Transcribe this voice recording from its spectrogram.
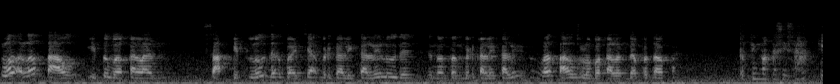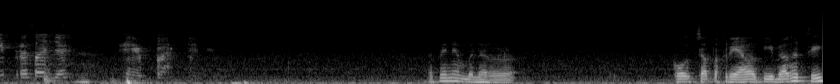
lo lo tahu itu bakalan sakit lo udah baca berkali-kali lo udah nonton berkali-kali lo tahu lo bakalan dapet apa. Tapi masih sakit rasanya. Hebat tapi ini yang bener cold shot of reality banget sih.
